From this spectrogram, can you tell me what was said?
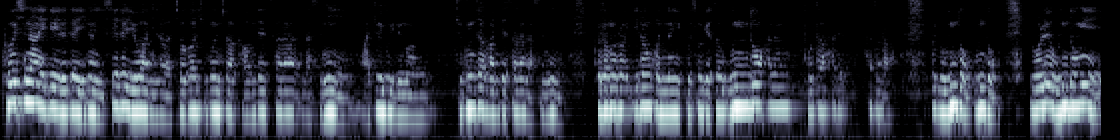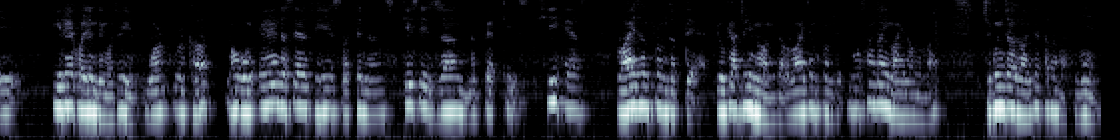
그 신하에게 이르되 이는 이세례 요한이라 저가 죽은 자 가운데 살아났으니 아주 유명한 죽은 자 가운데 살아났으니 그러므로 이런 권능이 그 속에서 운동하는 보다 하더라. 여기 운동, 운동. 원래 운동이 일에 관련된 거죠. 일. work, workout. 영어 and said to his attendants, this is John the Baptist. He has risen from the dead. 여기 아주 유명합니다. risen from the. 이거 상당히 많이 나오는 말. 죽은 자 가운데 살아났으니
